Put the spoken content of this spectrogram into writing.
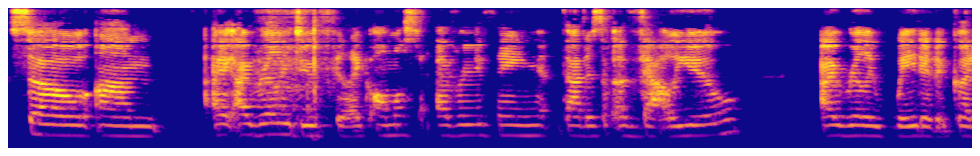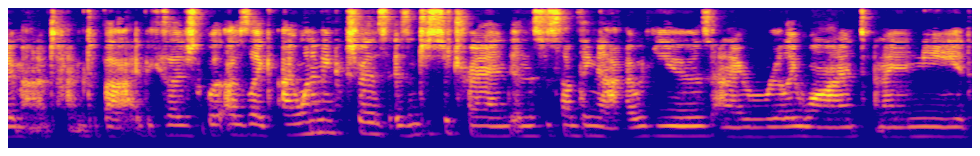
So um, I, I really do feel like almost everything that is of value I really waited a good amount of time to buy because I just I was like I want to make sure this isn't just a trend and this is something that I would use and I really want and I need.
